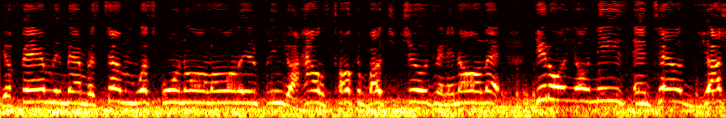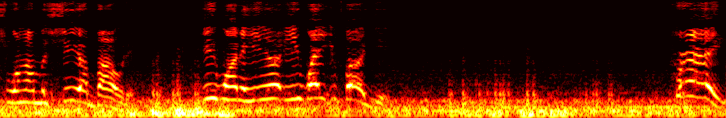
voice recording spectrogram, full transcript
your family members, tell them what's going on all in, your house, talking about your children and all that. Get on your knees and tell Yahshua HaMashiach about it. He want to hear it. He waiting for you. Pray.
